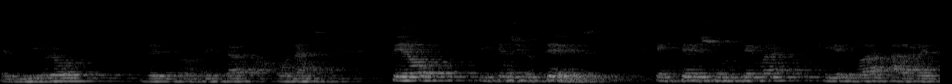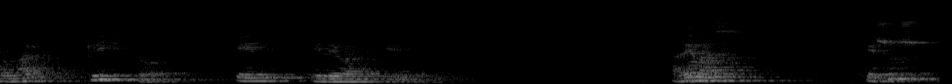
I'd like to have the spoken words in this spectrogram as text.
el libro del profeta Jonás. Pero fíjense ustedes, este es un tema que va a retomar Cristo en el Evangelio. Además, Jesús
